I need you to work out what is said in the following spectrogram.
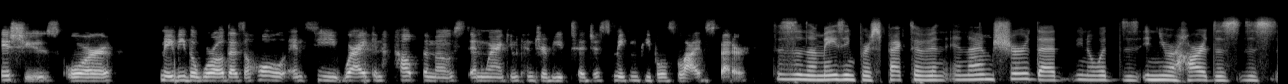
issues or maybe the world as a whole and see where I can help the most and where I can contribute to just making people's lives better. This is an amazing perspective and, and I'm sure that you know what in your heart this this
